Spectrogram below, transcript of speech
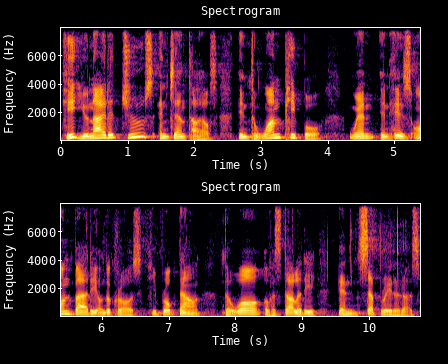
He united Jews and Gentiles into one people when, in his own body on the cross, he broke down the wall of hostility and separated us.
